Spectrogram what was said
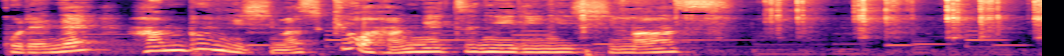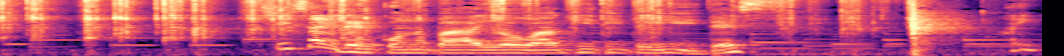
これね、半分にします。今日は半月切りにします。小さいレンコンの場合は輪切りでいいです。はい。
